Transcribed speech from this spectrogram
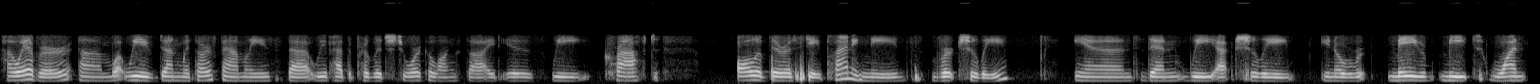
However, um, what we've done with our families that we've had the privilege to work alongside is we craft all of their estate planning needs virtually, and then we actually, you know, may meet once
